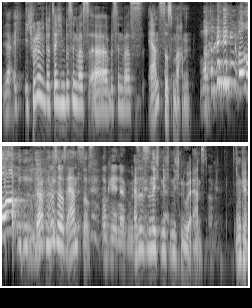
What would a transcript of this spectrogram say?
Ja, ich, ich würde tatsächlich ein bisschen was, äh, bisschen was Ernstes machen. Nein, warum? Doch, ein bisschen was Ernstes. Okay, na gut. Also okay. es ist nicht, nicht, nicht nur ernst. Okay. Okay.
